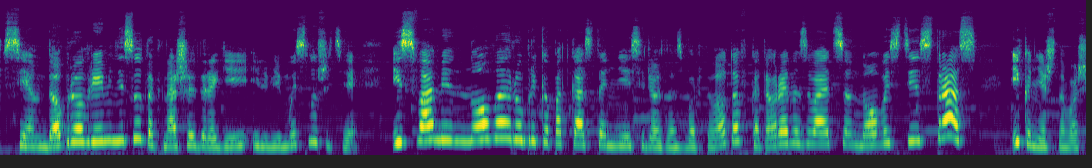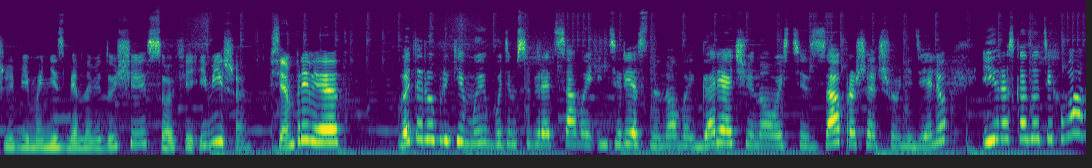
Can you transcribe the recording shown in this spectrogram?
Всем доброго времени суток, наши дорогие и любимые слушатели! И с вами новая рубрика подкаста «Несерьезный сбор пилотов», которая называется «Новости с трасс». И, конечно, ваши любимые неизменно ведущие Софи и Миша. Всем привет! В этой рубрике мы будем собирать самые интересные, новые, горячие новости за прошедшую неделю и рассказывать их вам.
